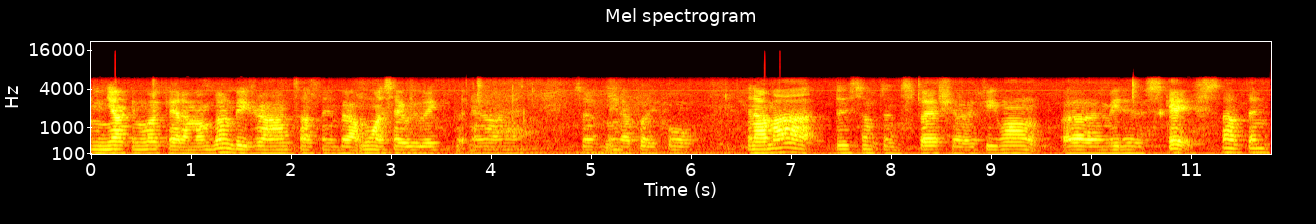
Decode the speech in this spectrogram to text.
and y'all can look at them. I'm going to be drawing something about once every week, putting it on there. So, you know, pretty cool. And I might do something special if you want uh, me to sketch something.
